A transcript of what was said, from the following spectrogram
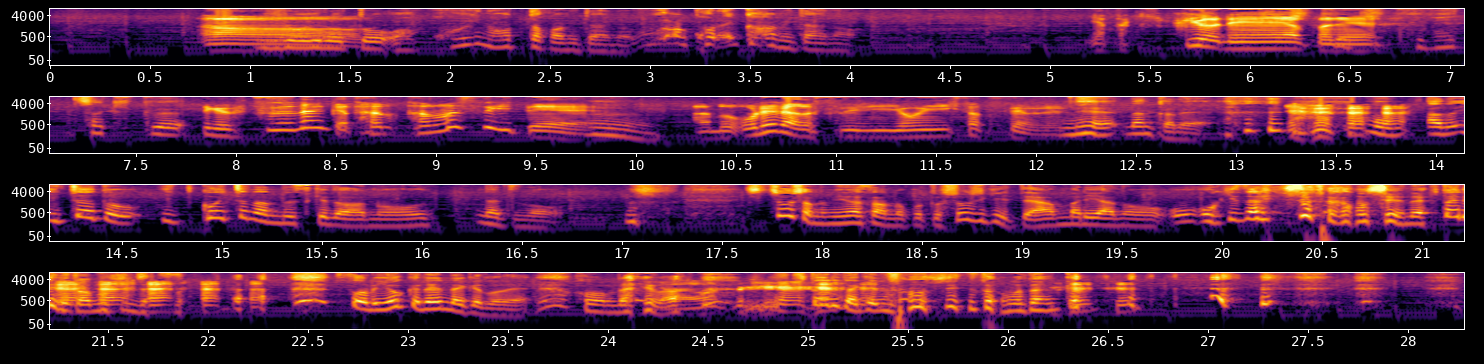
ろいろ。と、あ、こういうのあったかみたいな。うわ、これかみたいな。やっぱ聞くよね、やっぱね。聞くめっちゃ聞く。てか普通なんかた楽しすぎて、うん。あの、俺らが普通に余韻浸ってたよね。ね、なんかね、もう、あの、言っちゃうと、一個言っちゃなんですけど、あの、なんていうの、視聴者の皆さんのこと正直言ってあんまりあの、お置き去りにしてたかもしれない。二人で楽しんじゃう。それよくねえんだけどね、本来は。二人だけで楽しんでたもん、なんか。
